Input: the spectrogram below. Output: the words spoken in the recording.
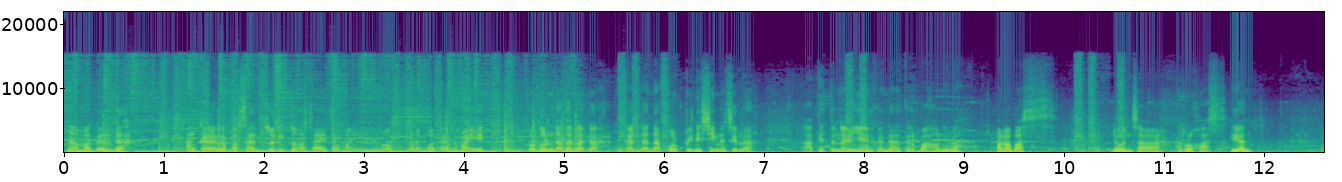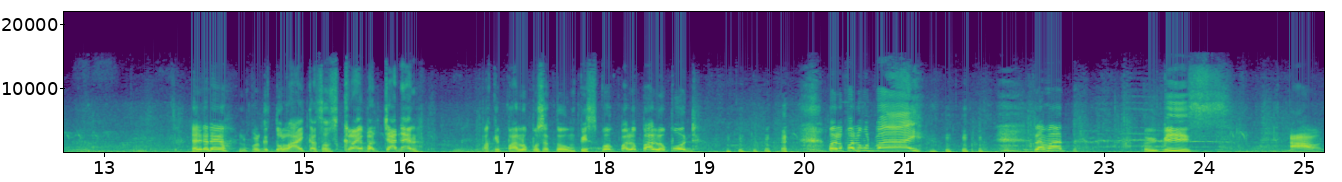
na maganda ang kalalabasan. So dito nga sa sa may Ross Karamot at may rotunda talaga. Ang ganda na for finishing na sila. At ito na rin yung ganda na trabaho nila. Palabas doon sa Rojas. Yan. Yan ka na. Don't forget to like and subscribe our channel. Pakipalo po sa tong Facebook. Palo-palo pod. Palo-palo pod. Bye! Salamat! Peace! Out!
